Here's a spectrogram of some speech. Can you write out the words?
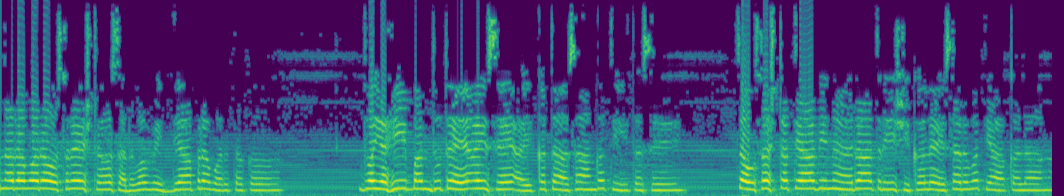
नरवरो श्रेष्ठ सर्व विद्या प्रवर्तक. द्वयही बंधुते ऐसे ऐकता सांगती तसे. चौसष्ट त्या दिन रात्री शिकले सर्व त्या कला.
